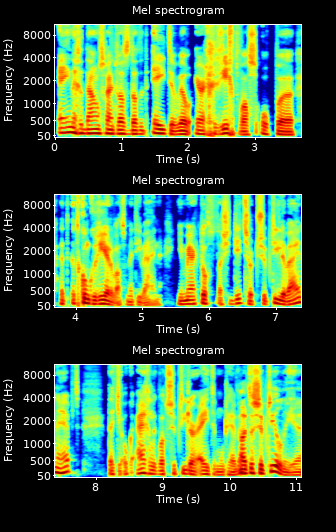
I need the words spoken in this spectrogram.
enige downside was dat het eten wel erg gericht was op... eh, het, het concurreerde wat met die wijnen. Je merkt toch dat als je dit soort subtiele wijnen hebt... dat je ook eigenlijk wat subtieler eten moet hebben. Oh, het is subtiel niet, eh,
